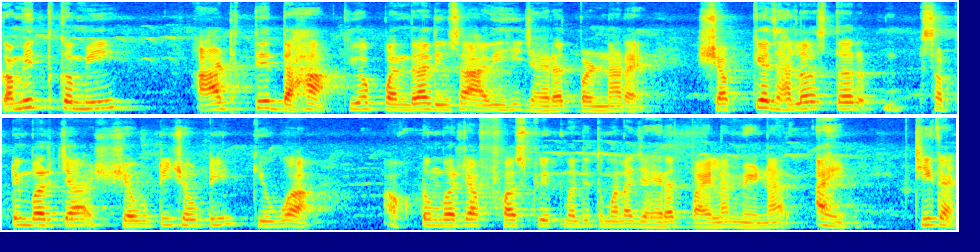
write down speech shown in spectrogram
कमीत कमी आठ ते दहा किंवा पंधरा दिवसाआधी ही जाहिरात पडणार आहे. शक्य झालंच तर सप्टेंबरच्या शेवटी शेवटी किंवा ऑक्टोंबरच्या फर्स्ट वीकमध्ये तुम्हाला जाहिरात पाहायला मिळणार आहे. ठीक आहे?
